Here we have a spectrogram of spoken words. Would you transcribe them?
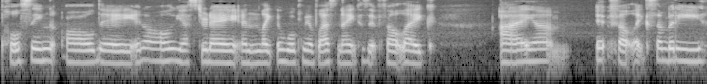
pulsing all day and all yesterday and like it woke me up last night because it felt like I um it felt like somebody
